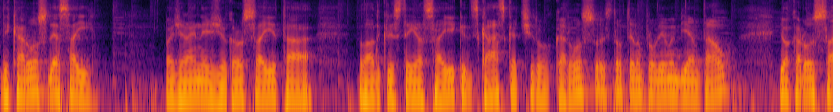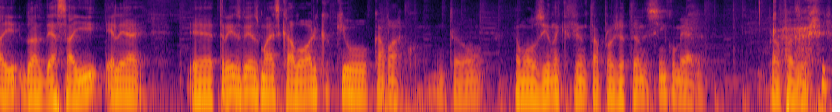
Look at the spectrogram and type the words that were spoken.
de caroço de açaí. Vai gerar energia. O caroço de açaí está lá onde eles têm açaí, que descasca, tira o caroço, estão tendo um problema ambiental. E o açaí, do- de açaí, ele é, é três vezes mais calórico que o cavaco. Então, é uma usina que a gente está projetando de 5 mega para fazer.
